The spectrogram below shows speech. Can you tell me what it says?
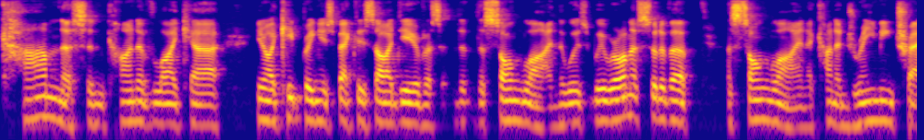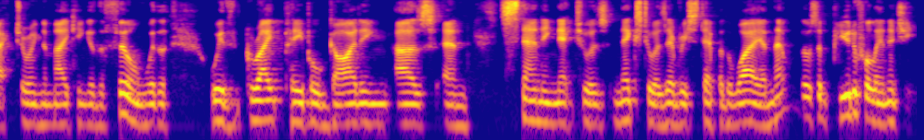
calmness and kind of like, uh, you know, I keep bringing us back to this idea of a the, the song line. There was, we were on a sort of a, a song line, a kind of dreaming track during the making of the film with a, with great people guiding us and standing next to us next to us every step of the way and that there was a beautiful energy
